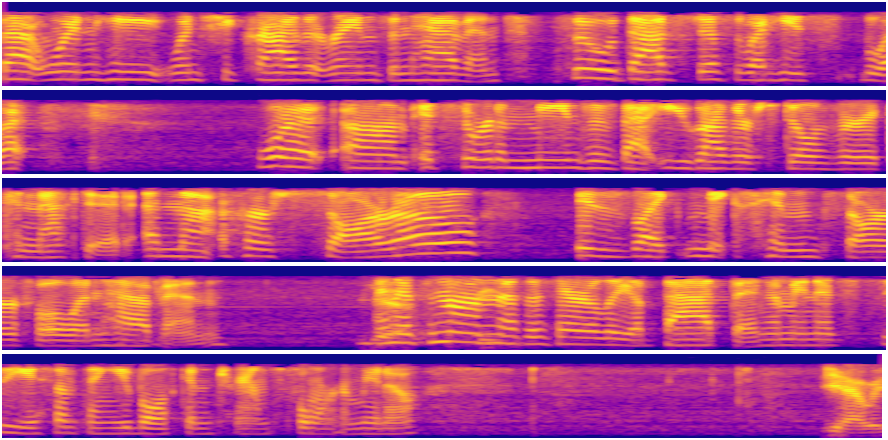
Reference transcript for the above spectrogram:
that when he when she cries, it rains in heaven. So that's just what he's what what um it sort of means is that you guys are still very connected, and that her sorrow is like makes him sorrowful in heaven. and it's not necessarily a bad thing. I mean, it's see something you both can transform. You know. Yeah, we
